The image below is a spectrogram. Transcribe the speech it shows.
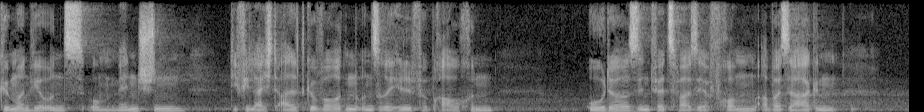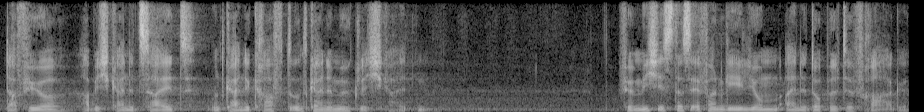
Kümmern wir uns um Menschen, die vielleicht alt geworden unsere Hilfe brauchen, oder sind wir zwar sehr fromm, aber sagen, dafür habe ich keine Zeit und keine Kraft und keine Möglichkeiten. Für mich ist das Evangelium eine doppelte Frage.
